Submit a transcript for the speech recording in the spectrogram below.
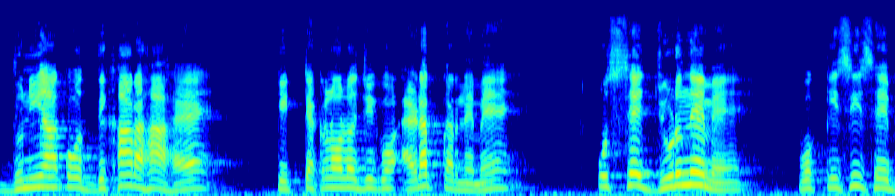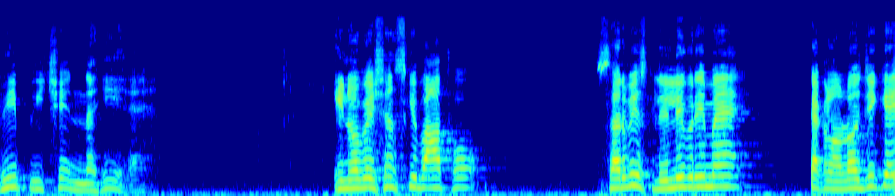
दुनिया को दिखा रहा है कि टेक्नोलॉजी को एडप्ट करने में, उससे जुड़ने में वो किसी से भी पीछे नहीं है। इनोवेशंस की बात हो सर्विस डिलीवरी में टेक्नोलॉजी के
